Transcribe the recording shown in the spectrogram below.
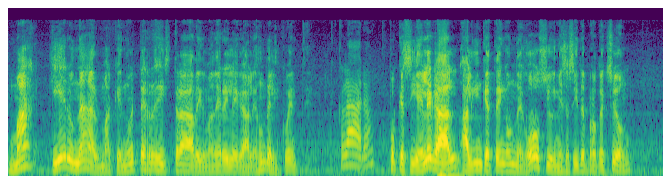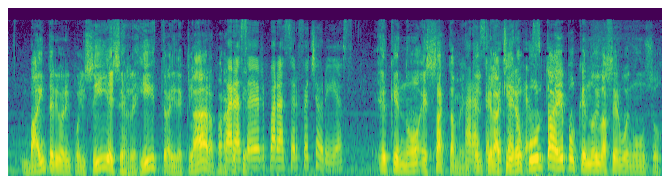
más quiere un arma que no esté registrada y de manera ilegal es un delincuente. Claro. Porque si es legal, alguien que tenga un negocio y necesite protección, va a interior y policía y se registra y declara para, para hacer para hacer fechorías. El que no, exactamente, el que la quiere oculta es porque no iba a hacer buen uso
